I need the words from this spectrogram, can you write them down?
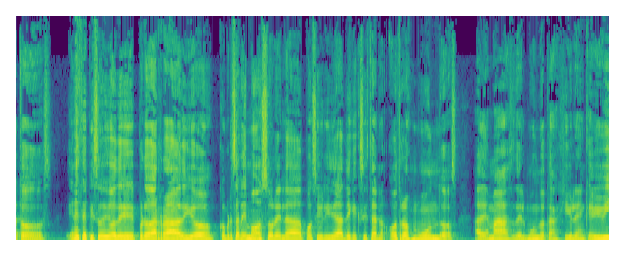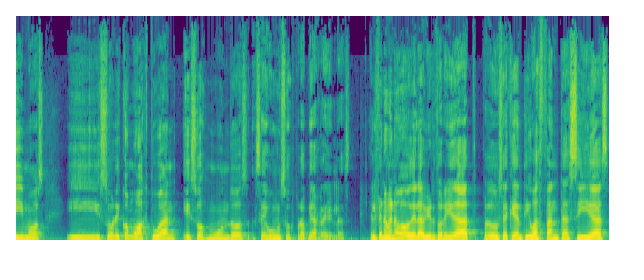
a todos. En este episodio de Proda Radio conversaremos sobre la posibilidad de que existan otros mundos, además del mundo tangible en que vivimos, y sobre cómo actúan esos mundos según sus propias reglas. El fenómeno de la virtualidad produce que antiguas fantasías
